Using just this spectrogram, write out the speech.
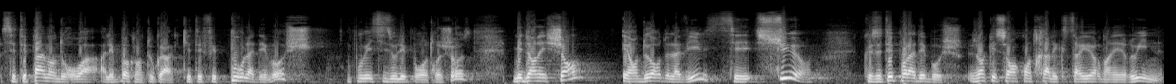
c'était pas un endroit, à l'époque en tout cas, qui était fait pour la débauche. On pouvait s'isoler pour autre chose. Mais dans les champs et en dehors de la ville, c'est sûr que c'était pour la débauche. Les gens qui se rencontraient à l'extérieur, dans les ruines,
